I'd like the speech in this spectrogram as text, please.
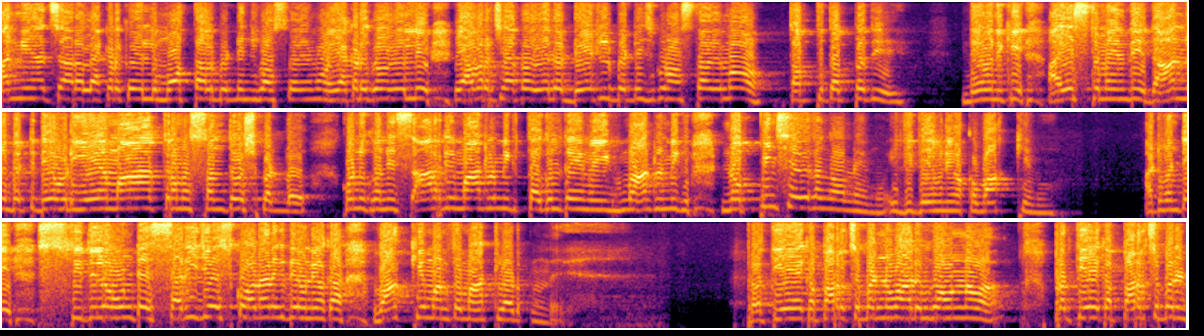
అన్ని ఆచారాలు ఎక్కడికో వెళ్ళి మొత్తాలు పెట్టించుకుని వస్తావేమో ఎక్కడికో వెళ్ళి ఎవరి చేత ఏదో డేట్లు పెట్టించుకుని వస్తావేమో తప్పు తప్పది. దేవునికి అయిష్టమైనది దాన్ని బట్టి దేవుడు ఏ మాత్రం కొన్ని కొన్ని సార్లు ఈ మాటలు మీకు తగులుతాయేమో ఈ మాటలు మీకు నొప్పించే విధంగా ఉన్నాయేమో. ఇది దేవుని యొక్క వాక్యము. అటువంటి స్థితిలో ఉంటే సరి చేసుకోవడానికి దేవుని యొక్క వాక్యం మనతో మాట్లాడుతుంది. ప్రత్యేక పరచబడిన వాడుగా ఉన్నావా? ప్రత్యేక పరచబడిన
